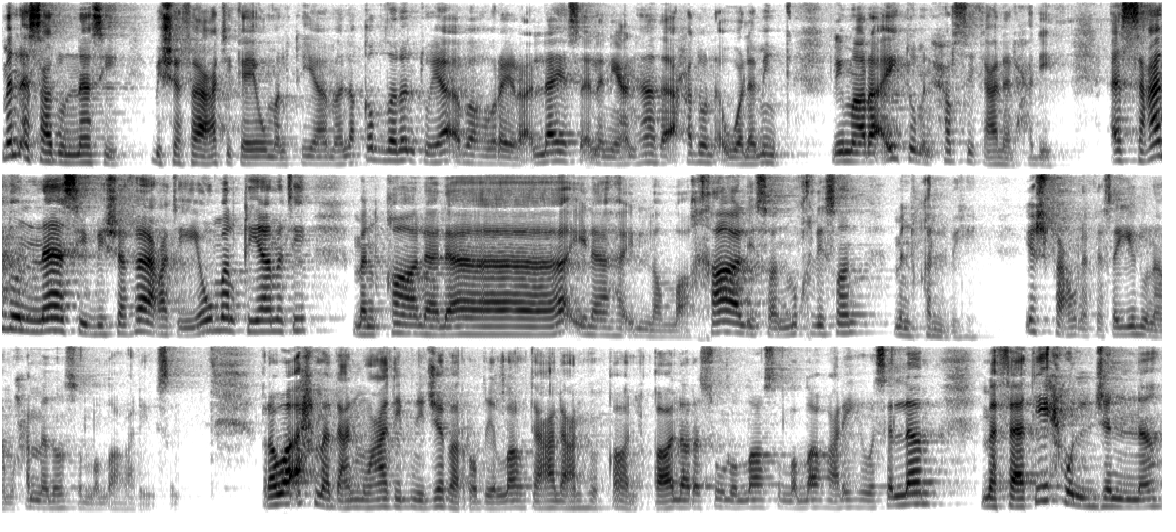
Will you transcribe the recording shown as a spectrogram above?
من أسعد الناس بشفاعتك يوم القيامة؟ لقد ظننت يا أبا هريرة أن لا يسألني عن هذا أحد أول منك لما رأيت من حرصك على الحديث. أسعد الناس بشفاعتي يوم القيامة؟ من قال لا إله إلا الله خالصا مخلصا من قلبه. يشفع لك سيدنا محمد صلى الله عليه وسلم. روى أحمد عن معاذ بن جبل رضي الله تعالى عنه قال قال رسول الله صلى الله عليه وسلم مفاتيح الجنة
